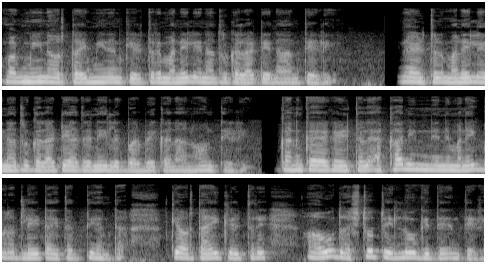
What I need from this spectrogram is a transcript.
ಅವಾಗ ಮೀನಾ ಅವ್ರ ತಾಯಿ ಮೀನನ್ನು ಕೇಳ್ತಾರೆ, ಮನೇಲಿ ಏನಾದರೂ ಗಲಾಟೆನಾ? ಅಂತೇಳಿ. ಮೀನಾ ಹೇಳ್ತಾಳೆ, ಮನೇಲಿ ಏನಾದರೂ ಗಲಾಟೆ ಆದ್ರೇ ಇಲ್ಲಿಗೆ ಬರಬೇಕಾ ನಾನು? ಅಂತೇಳಿ. ಕನಕ ಹೇಳ್ತಾಳೆ, ಅಕ್ಕ, ನೀನು ನಿನ್ನೆ ಮನೆಗೆ ಬರೋದು ಲೇಟ್ ಆಯ್ತದ್ದೆ ಅಂತ. ಅದಕ್ಕೆ ಅವ್ರ ತಾಯಿ ಕೇಳ್ತಾರೆ, ಹೌದು, ಅಷ್ಟೊತ್ತು ಎಲ್ಲೋಗಿದ್ದೆ ಅಂತೇಳಿ.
